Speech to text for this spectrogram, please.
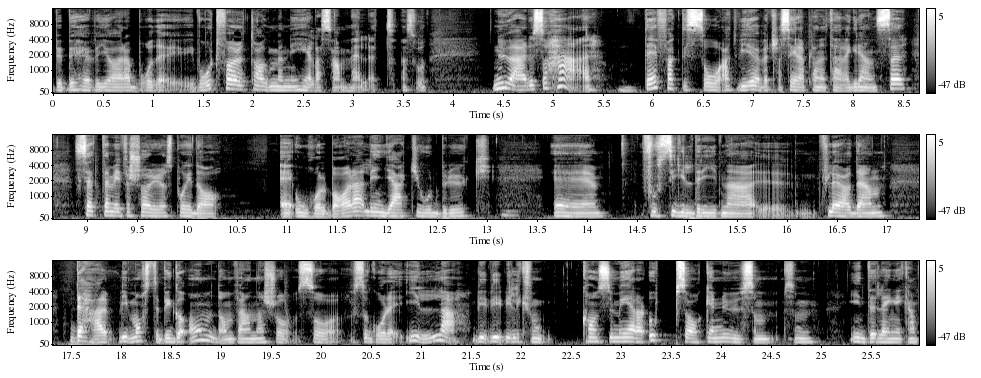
be- behöver göra både i vårt företag men i hela samhället. Alltså, nu är det så här. Det är faktiskt så att vi övertrasserar planetära gränser. Sätten vi försörjer oss på idag är ohållbara. Linjärt jordbruk, eh, fossildrivna eh, flöden. Det här, vi måste bygga om dem för annars så, så, så går det illa. Vi, vi, vi liksom konsumerar upp saker nu som, som inte längre kan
